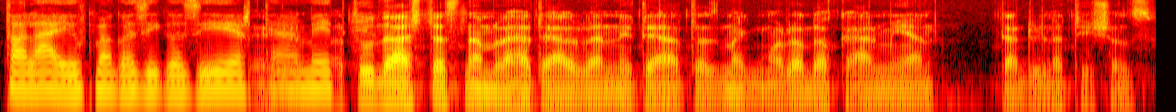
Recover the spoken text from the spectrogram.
találjuk meg az igazi értelmét. Igen, a tudást ezt nem lehet elvenni, tehát az megmarad akármilyen terület is az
